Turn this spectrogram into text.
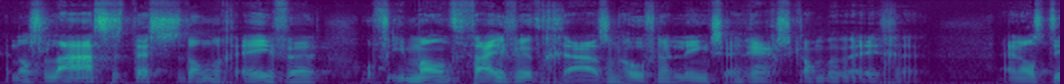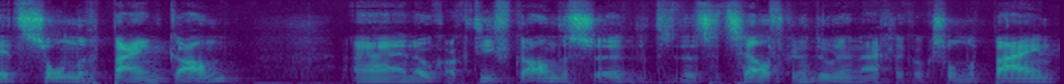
En als laatste testen ze dan nog even of iemand 45 graden zijn hoofd naar links en rechts kan bewegen. En als dit zonder pijn kan, eh, en ook actief kan, dus eh, dat, dat ze het zelf kunnen doen en eigenlijk ook zonder pijn,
